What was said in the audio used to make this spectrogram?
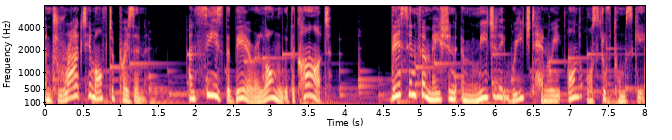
and dragged him off to prison, and seized the beer along with the cart. This information immediately reached Henry on Ostrów Tumski.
